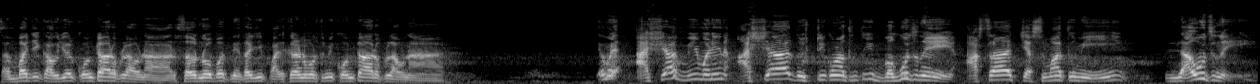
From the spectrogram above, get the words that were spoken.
संभाजी कावजीवर कोणता आरोप लावणार? सरनोबत नेताजी पालकरांवर तुम्ही कोणता आरोप लावणार? त्यामुळे अशा मी म्हणेन अशा दृष्टिकोनातून तुम्ही बघूच नये. असा चष्मा तुम्ही लावूच नये.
